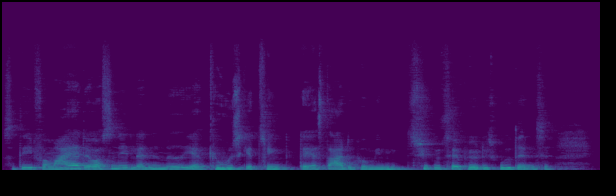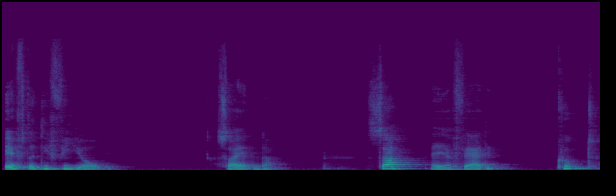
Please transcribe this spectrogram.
Så det for mig er det også sådan et eller andet med, jeg kan huske, at jeg tænkte, da jeg startede på min psykoterapeutiske uddannelse, efter de fire år, så er den der. Så er jeg færdig, kugt,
